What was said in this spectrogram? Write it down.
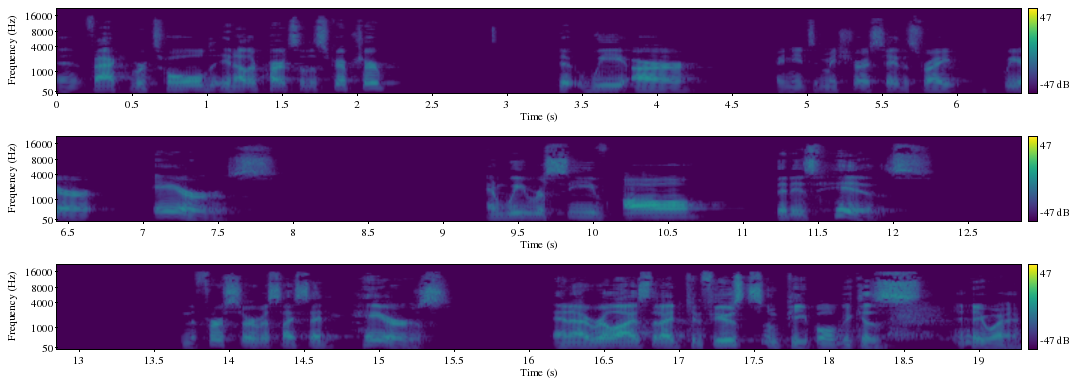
And in fact, we're told in other parts of the scripture that we are, I need to make sure I say this right, we are heirs. And we receive all that is His in the first service, I said hairs. And I realized that I'd confused some people because, anyway.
